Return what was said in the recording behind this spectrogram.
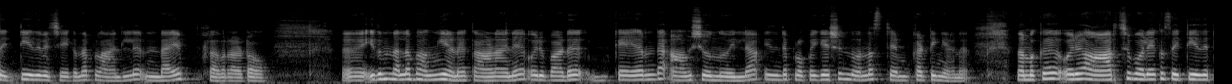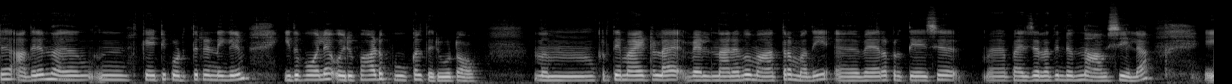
സെറ്റ് ചെയ്ത് വെച്ചേക്കുന്ന പ്ലാന്റിൽ ഉണ്ടായ ഫ്ലവർ ആട്ടോ ഇതും നല്ല ഭംഗിയാണ് കാണാൻ ഒരുപാട് കെയറിന്റെ ആവശ്യമൊന്നുമില്ല. ഇതിന്റെ പ്രൊപ്പഗേഷൻ എന്ന് പറഞ്ഞാൽ സ്റ്റെം കട്ടിംഗ് ആണ്. നമുക്ക് ഒരു ആർച്ച് പോലെയൊക്കെ സെറ്റ് ചെയ്തിട്ട് അതിൽ കയറ്റി കൊടുത്തിട്ടുണ്ടെങ്കിലും ഇതുപോലെ ഒരുപാട് പൂക്കൾ തരും കേട്ടോ കൃത്യമായിട്ടുള്ള വെൾ നനവ് മാത്രം മതി. വേറെ പ്രത്യേകിച്ച് പരിചരണത്തിന്റെ ഒന്നും ആവശ്യമില്ല. ഈ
